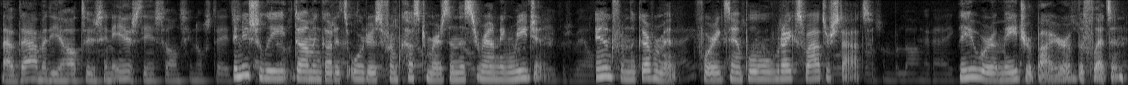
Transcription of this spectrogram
Nou, Damen die had dus in eerste instantie nog steeds... Initially, Damen got its orders from customers in the surrounding region and from the government, for example, Rijkswaterstaat. They were a major buyer of the vletten,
